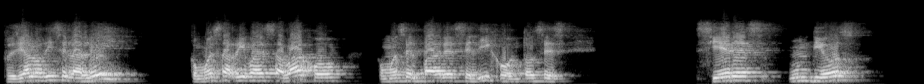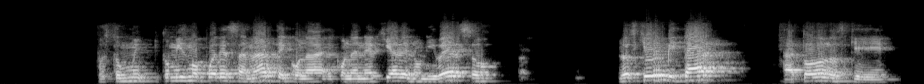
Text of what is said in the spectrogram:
pues ya lo dice la ley, como es arriba es abajo, como es el Padre es el Hijo. Entonces, si eres un Dios, pues tú, tú mismo puedes sanarte con la, con la energía del universo. Los quiero invitar a todos los que,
